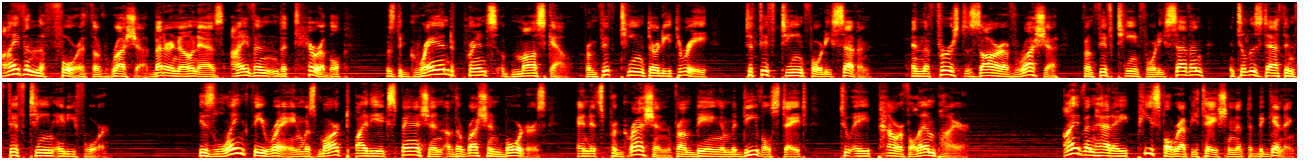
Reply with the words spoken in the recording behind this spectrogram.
Ivan IV of Russia, better known as Ivan the Terrible, was the Grand Prince of Moscow from 1533 to 1547 and the first Tsar of Russia from 1547 until his death in 1584. His lengthy reign was marked by the expansion of the Russian borders and its progression from being a medieval state to a powerful empire. Ivan had a peaceful reputation at the beginning,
